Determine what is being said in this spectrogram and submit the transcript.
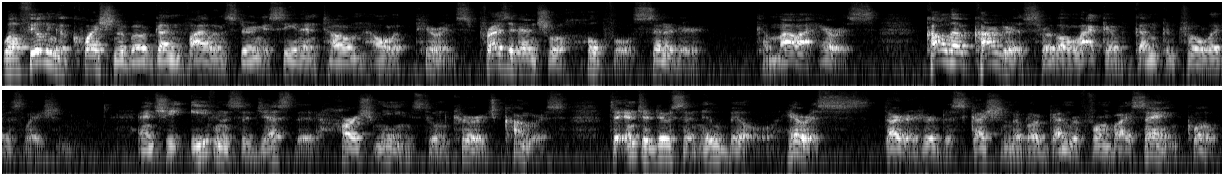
While fielding a question about gun violence during a CNN town hall appearance, presidential hopeful Senator Kamala Harris called out Congress for the lack of gun control legislation. And she even suggested harsh means to encourage Congress to introduce a new bill. Harris started her discussion about gun reform by saying, quote,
